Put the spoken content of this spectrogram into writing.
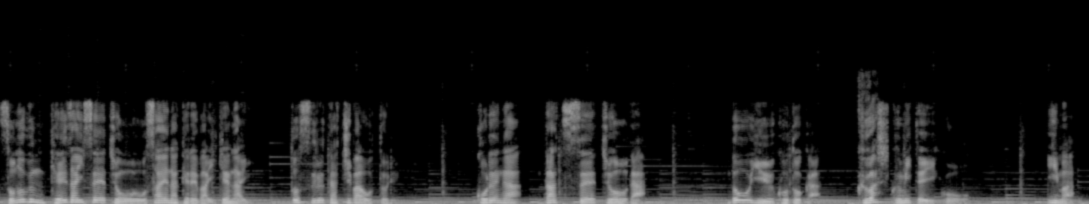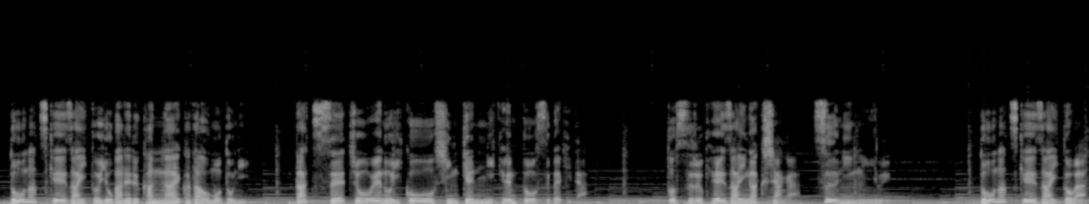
その分経済成長を抑えなければいけないとする立場を取る。これが脱成長だ。どういうことか。詳しく見ていこう。今ドーナツ経済と呼ばれる考え方をもとに脱成長への移行を真剣に検討すべきだ。とする経済学者が数人いる。ドーナツ経済とは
